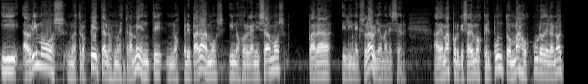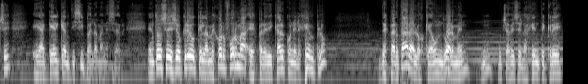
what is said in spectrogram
y abrimos nuestros pétalos, nuestra mente, nos preparamos y nos organizamos para el inexorable amanecer. Además porque sabemos que el punto más oscuro de la noche es aquel que anticipa el amanecer. Entonces yo creo que la mejor forma es predicar con el ejemplo, despertar a los que aún duermen. Muchas veces la gente cree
